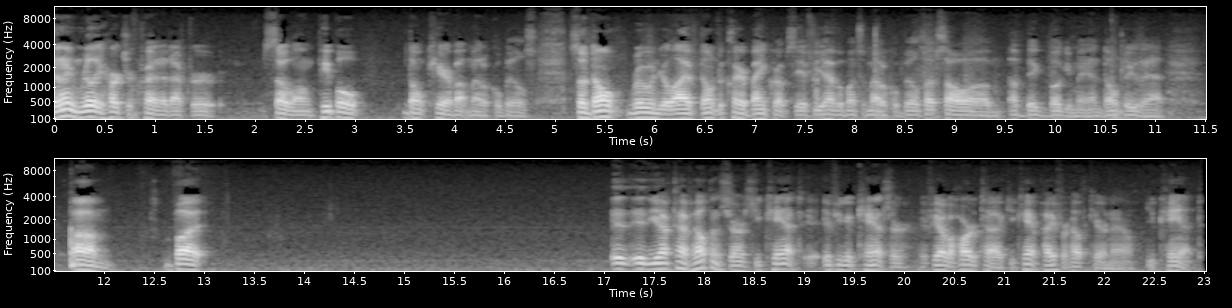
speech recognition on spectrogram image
They don't even really hurt your credit after so long. People don't care about medical bills. So don't ruin your life. Don't declare bankruptcy if you have a bunch of medical bills. That's all um, a big boogeyman. Don't do that. Um, but it, it, you have to have health insurance. You can't, if you get cancer, if you have a heart attack, you can't pay for health care now. You can't.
